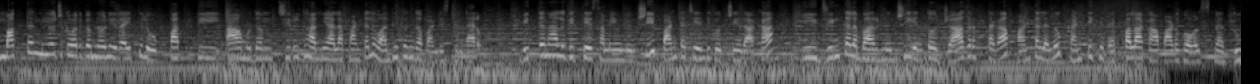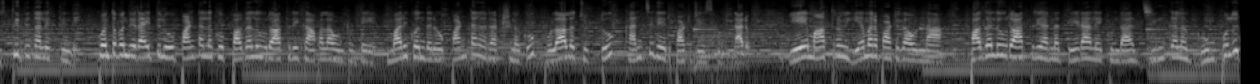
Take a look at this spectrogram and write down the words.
మక్తల్ నియోజకవర్గంలోని రైతులు పత్తి ఆముదం చిరుధాన్యాల పంటలు అధికంగా పండిస్తుంటారు. విత్తనాలు విత్తే సమయం నుంచి పంట చేతికొచ్చేదాకా ఈ జింకల బారి నుంచి ఎంతో జాగ్రత్తగా పంటలను కంటికి రెప్పలా కాపాడుకోవాల్సిన దుస్థితి తలెత్తింది. కొంతమంది రైతులు పంటలకు పగలు రాత్రి కాపలా ఉంటుంటే మరికొందరు పంటల రక్షణకు పొలాల చుట్టూ కంచెలు ఏర్పాటు చేసుకుంటున్నారు. ఏ మాత్రం ఏమరపాటుగా ఉన్నా పగలు రాత్రి అన్న తేడా లేకుండా జింకల గుంపులు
